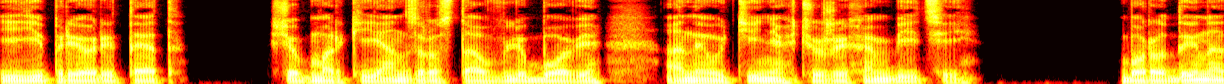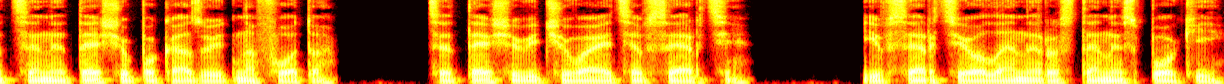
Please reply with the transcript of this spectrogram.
Її пріоритет щоб Маркіян зростав в любові, а не у тінях чужих амбіцій. Бо родина це не те, що показують на фото, це те, що відчувається в серці. І в серці Олени росте неспокій,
